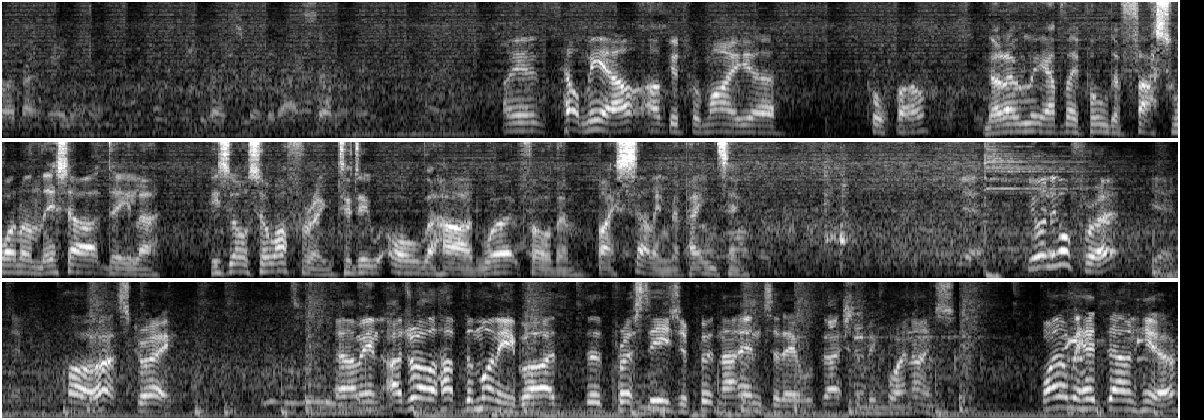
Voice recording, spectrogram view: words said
I don't really know. Don't spend it out selling it. I mean, it's helped me out. I'm good for my uh, profile. Not only have they pulled a fast one on this art dealer, he's also offering to do all the hard work for them by selling the painting. You want to go for it? Yeah, definitely. Oh, that's great. I mean, I'd rather have the money, but the prestige of putting that in today would actually be quite nice. Why don't we head down here?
